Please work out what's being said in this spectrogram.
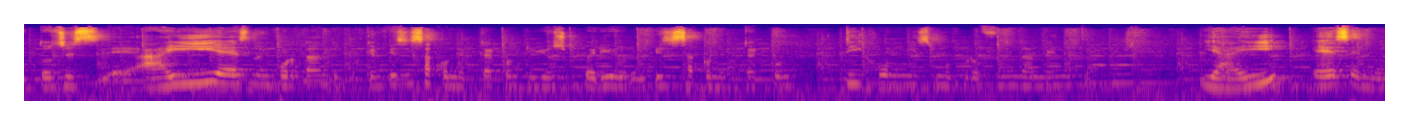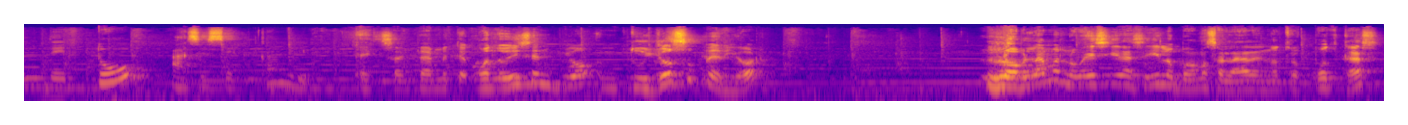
Entonces eh, ahí es lo importante, porque empiezas a conectar con tu yo superior, empiezas a conectar contigo mismo profundamente. Y ahí es en donde tú haces el cambio. Exactamente. Cuando dicen yo, tu yo superior, lo hablamos, lo voy a decir así, lo a hablar en otro podcast.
